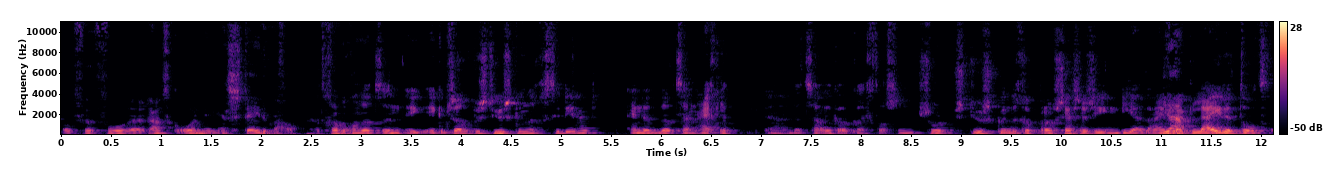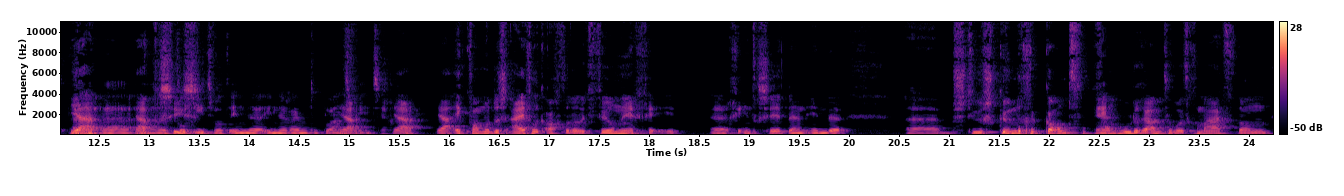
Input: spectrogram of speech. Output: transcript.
over, voor uh, ruimtelijke ordening en stedenbouw. Wat grappig, want een, ik, ik heb zelf bestuurskunde gestudeerd. En dat, dat zijn eigenlijk, uh, dat zou ik ook echt als een soort bestuurskundige processen zien, die uiteindelijk ja. leiden tot, ja. Ja, tot iets wat in de, in de ruimte plaatsvindt. Zeg maar. ja. ja, ik kwam er dus eigenlijk achter dat ik veel meer ge, geïnteresseerd ben in de bestuurskundige kant van hoe de ruimte wordt gemaakt dan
